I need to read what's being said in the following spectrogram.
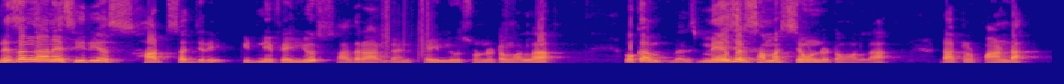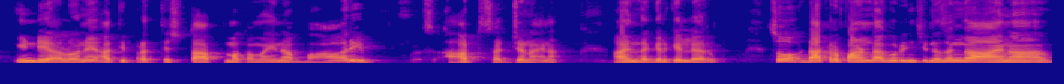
నిజంగానే serious heart surgery kidney failures other organic failures ఉండటం వల్ల ఒక మేజర్ సమస్య ఉండటం వల్ల డాక్టర్ పాండా ఇండియాలోనే అతి ప్రతిష్టాత్మకమైన భారీ హార్ట్ సర్జన్ ఆయన. ఆయన దగ్గరికి వెళ్ళారు. సో డాక్టర్ పాండా గురించి నిజంగా ఆయన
